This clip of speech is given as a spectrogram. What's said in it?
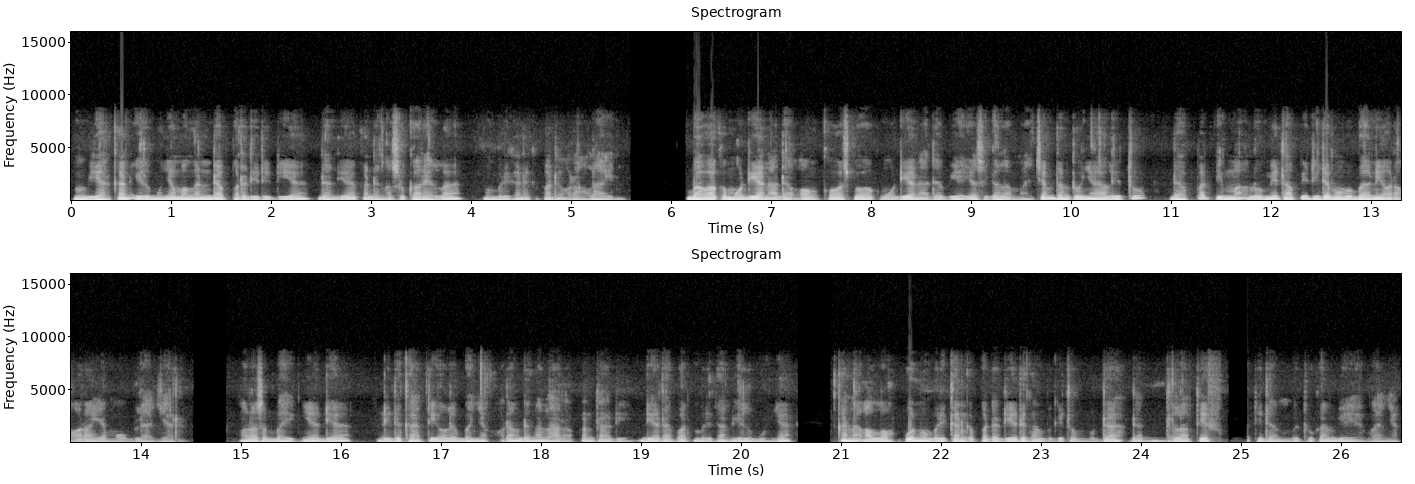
membiarkan ilmunya mengendap pada diri dia dan dia akan dengan sukarela memberikannya kepada orang lain. Bahwa kemudian ada ongkos, bahwa kemudian ada biaya segala macam, tentunya hal itu dapat dimaklumi tapi tidak membebani orang-orang yang mau belajar. Malah sebaiknya dia didekati oleh banyak orang dengan harapan tadi dia dapat memberikan ilmunya karena Allah pun memberikan kepada dia dengan begitu mudah dan relatif tidak membutuhkan biaya banyak.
